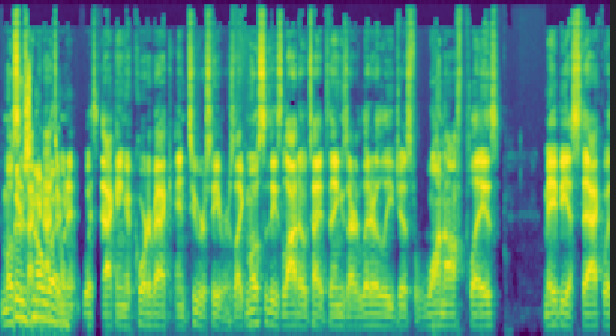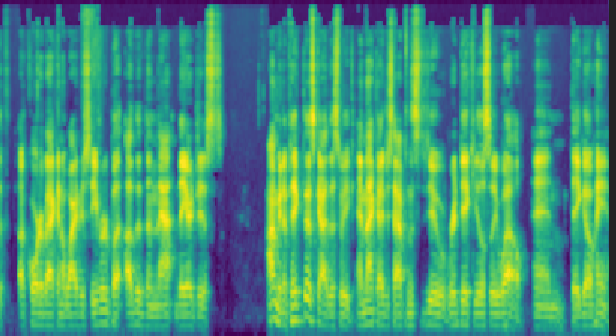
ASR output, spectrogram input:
Most There's of the time, no you're not way. doing it with stacking a quarterback and two receivers. Like most of these lotto type things are literally just one off plays, maybe a stack with a quarterback and a wide receiver. But other than that, they are just, I'm going to pick this guy this week. And that guy just happens to do ridiculously well. And they go ham.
